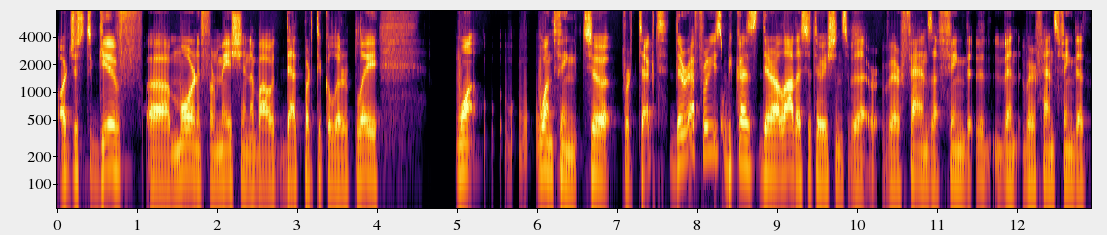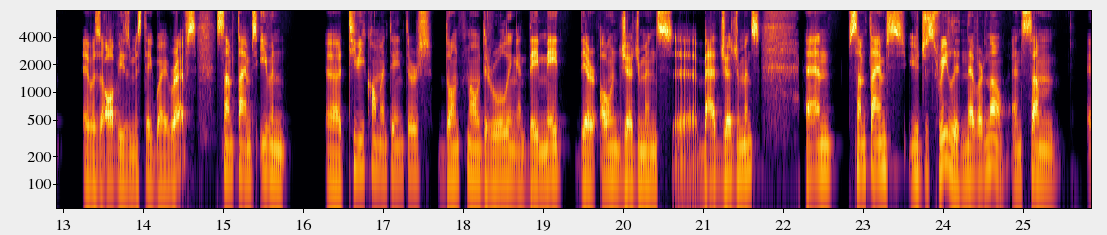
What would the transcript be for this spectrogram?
or just to give uh, more information about that particular play. One one thing to protect the referees because there are a lot of situations where, where fans are think that, where fans think that it was an obvious mistake by refs. Sometimes even uh, TV commentators don't know the ruling and they made their own judgments, uh, bad judgments and sometimes you just really never know and some uh,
